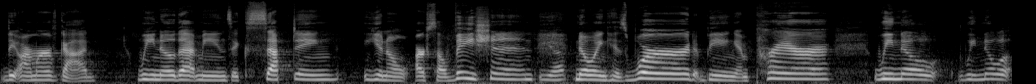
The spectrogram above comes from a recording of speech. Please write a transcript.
the armor of God, we know that means accepting, you know, our salvation, Yep. knowing his word, being in prayer. We know we know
